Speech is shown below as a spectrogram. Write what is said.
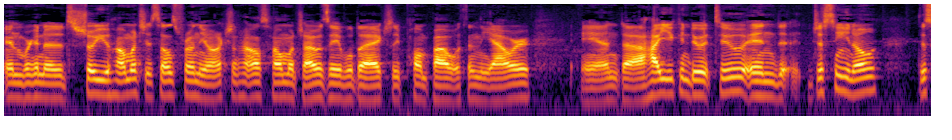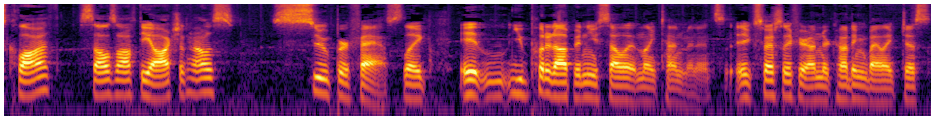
and we're going to show you how much it sells for in the auction house, how much I was able to actually pump out within the hour, and uh, how you can do it too. And just so you know, this cloth sells off the auction house super fast. Like it you put it up and you sell it in like 10 minutes especially if you're undercutting by like just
